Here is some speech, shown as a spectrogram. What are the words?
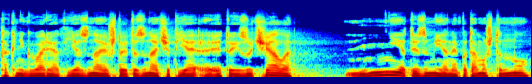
так не говорят. Я знаю, что это значит, я э, это изучала. Нет измены, потому что, ну,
